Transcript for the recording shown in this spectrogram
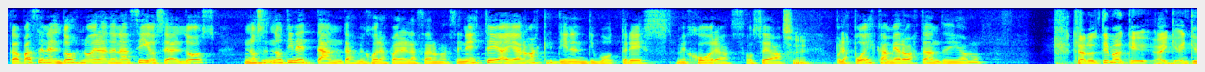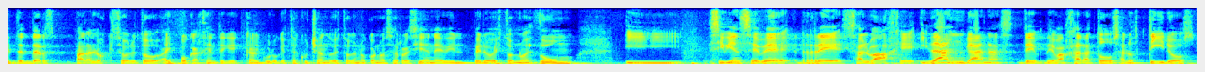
capaz en el 2 no era tan así, o sea, el 2 no, no tiene tantas mejoras para las armas. En este hay armas que tienen tipo 3 mejoras, o sea, Sí. las podés cambiar bastante, digamos. Claro, el tema que hay, que entender, para los que sobre todo, hay poca gente que calculo que está escuchando esto que no conoce Resident Evil, pero esto no es Doom y si bien se ve re salvaje y dan ganas de, de bajar a todos a los tiros,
